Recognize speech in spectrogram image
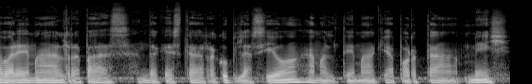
Acabarem el repàs d'aquesta recopilació amb el tema que aporta Mesh,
